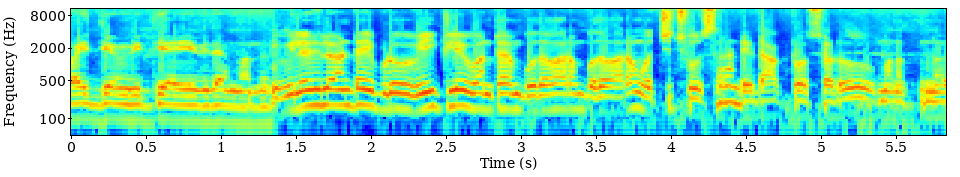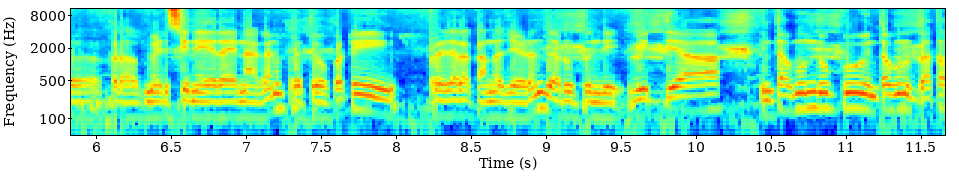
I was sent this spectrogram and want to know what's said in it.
వైద్యం విద్య ఏ విధంగా అందుతుంది? విలేజ్లో అంటే ఇప్పుడు వీక్లీ వన్ టైం బుధవారం బుధవారం వచ్చి చూస్తారండి. డాక్టర్ వస్తాడు మనకు అక్కడ మెడిసిన్ ఏదైనా కానీ ప్రతి ఒక్కటి ప్రజలకు అందజేయడం జరుగుతుంది. విద్య ఇంత ముందుకు ఇంత ముందు గత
